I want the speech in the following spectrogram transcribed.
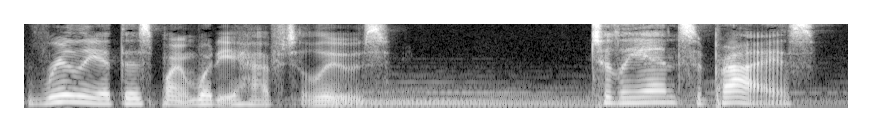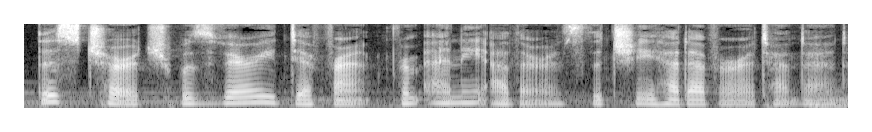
Really, at this point, what do you have to lose? To Leann's surprise, this church was very different from any others that she had ever attended.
